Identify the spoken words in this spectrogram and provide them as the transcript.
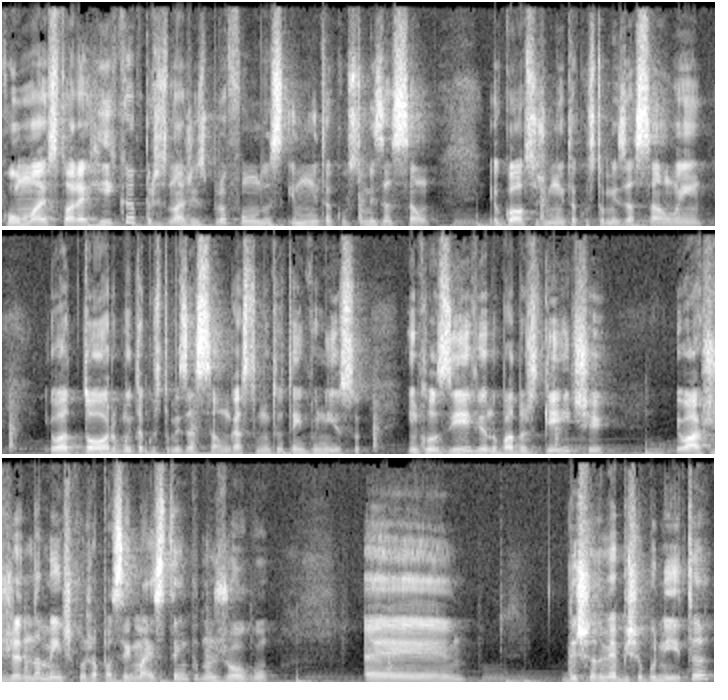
com uma história rica, personagens profundos e muita customização. Eu gosto de muita customização, hein? Eu adoro muita customização, gasto muito tempo nisso. Inclusive, no Baldur's Gate, eu acho genuinamente que eu já passei mais tempo no jogo é, deixando minha bicha bonita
